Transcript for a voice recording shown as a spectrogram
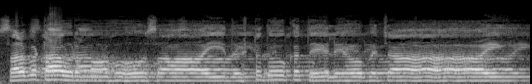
ਸਰਬ ਠਾਉਰ ਮੋਹ ਸਹਾਈ ਦੁਸ਼ਟ ਦੁਖ ਤੇ ਲਿਓ ਬਚਾਈ।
